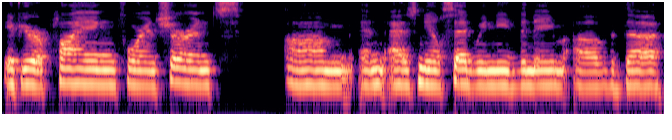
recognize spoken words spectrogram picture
if you're applying for insurance. Um, and as Neil said, we need the name of the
